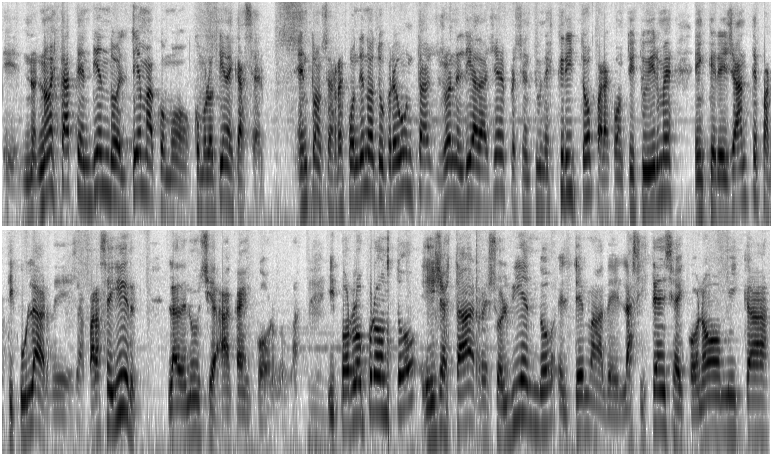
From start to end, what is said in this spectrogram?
eh, no, está atendiendo el tema como, como lo tiene que hacer. Entonces, respondiendo a tu pregunta, yo en el día de ayer presenté un escrito para constituirme en querellante particular de ella, para seguir la denuncia acá en Córdoba. Mm. Y por lo pronto, ella está resolviendo el tema de la asistencia económica,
